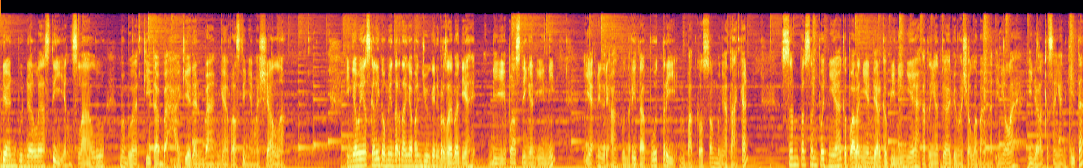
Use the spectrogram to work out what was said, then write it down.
dan Bunda Lesti yang selalu membuat kita bahagia dan bangga pastinya Masya Allah. Hingga banyak sekali komentar tanggapan juga nih persahabat ya di postingan ini. Yakni dari akun Rita Putri 40 mengatakan Sempat-sempatnya kepala nyender ke bininya Katanya tuh. Aduh Masya Allah banget. Inilah idola kesayangan kita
